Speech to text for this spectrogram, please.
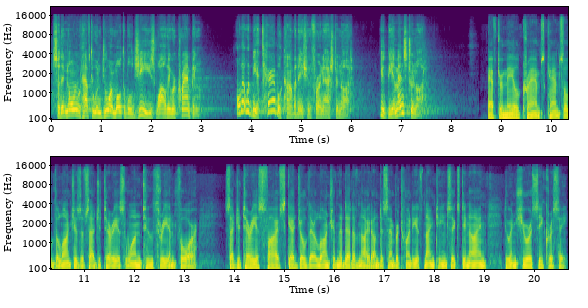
so that no one would have to endure multiple G's while they were cramping. Oh, that would be a terrible combination for an astronaut. You'd be a menstronaut. After male cramps canceled the launches of Sagittarius 1, 2, 3, and 4, Sagittarius 5 scheduled their launch in the dead of night on December 20th, 1969 to ensure secrecy,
